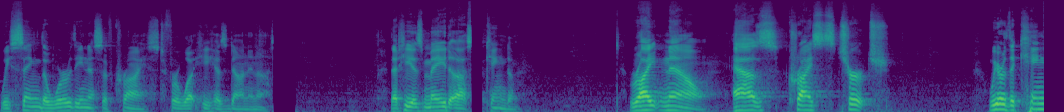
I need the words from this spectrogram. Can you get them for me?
We sing the worthiness of Christ for what he has done in us, that he has made us a kingdom. Right now, as Christ's church, we are the kingdom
